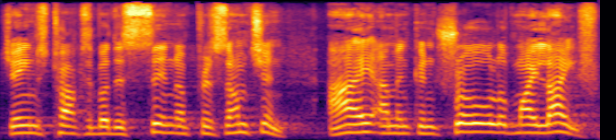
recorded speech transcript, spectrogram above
James talks about the sin of presumption. I am in control of my life.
